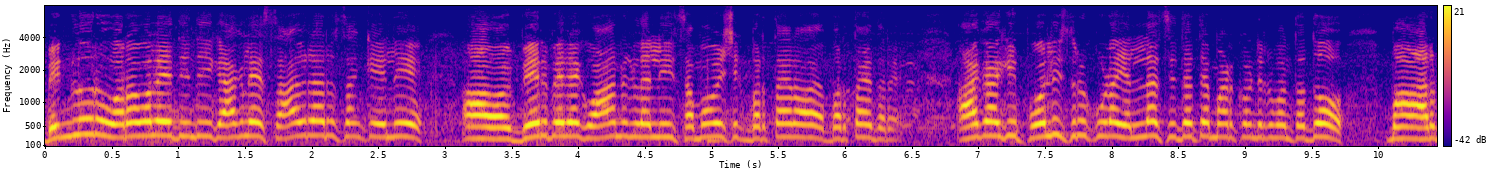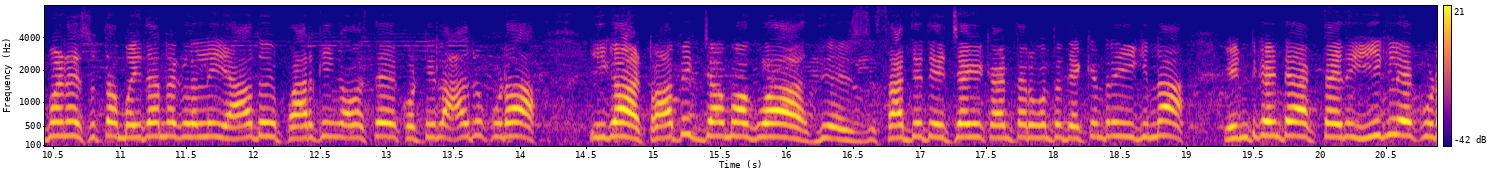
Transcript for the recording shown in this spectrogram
ಬೆಂಗಳೂರು ಹೊರವಲಯದಿಂದ ಈಗಾಗಲೇ ಸಾವಿರಾರು ಸಂಖ್ಯೆಯಲ್ಲಿ ಬೇರೆ ಬೇರೆ ವಾಹನಗಳಲ್ಲಿ ಸಮಾವೇಶಕ್ಕೆ ಬರ್ತಾ ಇರೋ- ಬರ್ತಾ ಇದ್ದಾರೆ. ಹಾಗಾಗಿ ಪೊಲೀಸರು ಕೂಡ ಎಲ್ಲ ಸಿದ್ಧತೆ ಮಾಡ್ಕೊಂಡಿರುವಂಥದ್ದು. ಮ, ಅರಮನೆ ಸುತ್ತ ಮೈದಾನಗಳಲ್ಲಿ ಯಾವುದೇ ಪಾರ್ಕಿಂಗ್ ವ್ಯವಸ್ಥೆ ಕೊಟ್ಟಿಲ್ಲ. ಆದರೂ ಕೂಡ ಈಗ ಟ್ರಾಫಿಕ್ ಜಾಮ್ ಆಗುವ ಸಾಧ್ಯತೆ ಹೆಚ್ಚಾಗಿ ಕಾಣ್ತಾ ಇರುವಂಥದ್ದು. ಯಾಕೆಂದರೆ ಈಗಿನ್ನ ಎಂಟು ಗಂಟೆ ಆಗ್ತಾ ಇದೆ. ಈಗಲೇ ಕೂಡ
